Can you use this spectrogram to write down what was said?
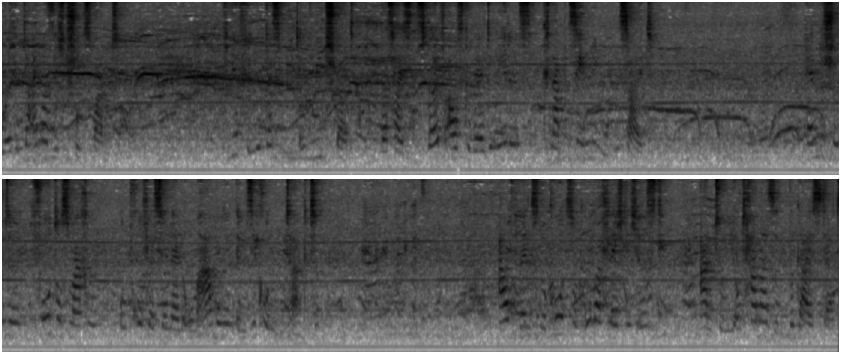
nur hinter einer Sichtschutzwand. Hier findet das Meet and Greet statt. Das heißt zwölf ausgewählte Mädels, knapp zehn Minuten Zeit. Hände schütteln, Fotos machen und professionelle Umarmungen im Sekundentakt. Auch wenn es nur kurz und oberflächlich ist, Anthony und Hannah sind begeistert.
